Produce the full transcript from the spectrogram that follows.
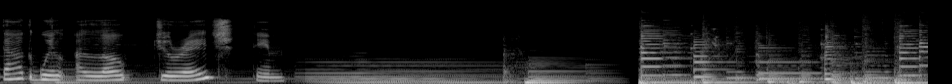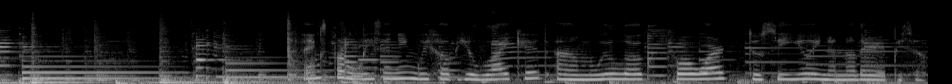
that will allow reach them. For listening. We hope you like it and we look forward to see you in another episode.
